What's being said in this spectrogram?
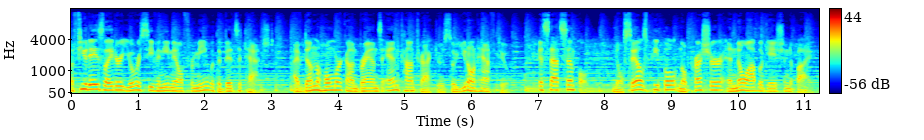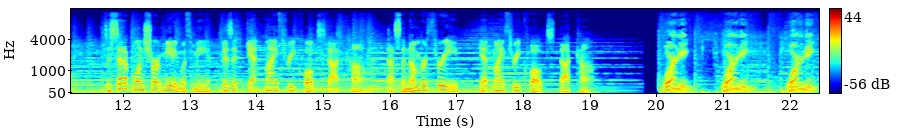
A few days later, you'll receive an email from me with the bids attached. I've done the homework on brands and contractors so you don't have to. It's that simple. No salespeople, no pressure, and no obligation to buy. To set up one short meeting with me, visit getmy3quotes.com. That's the number three, getmy3quotes.com. Warning, warning, warning.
